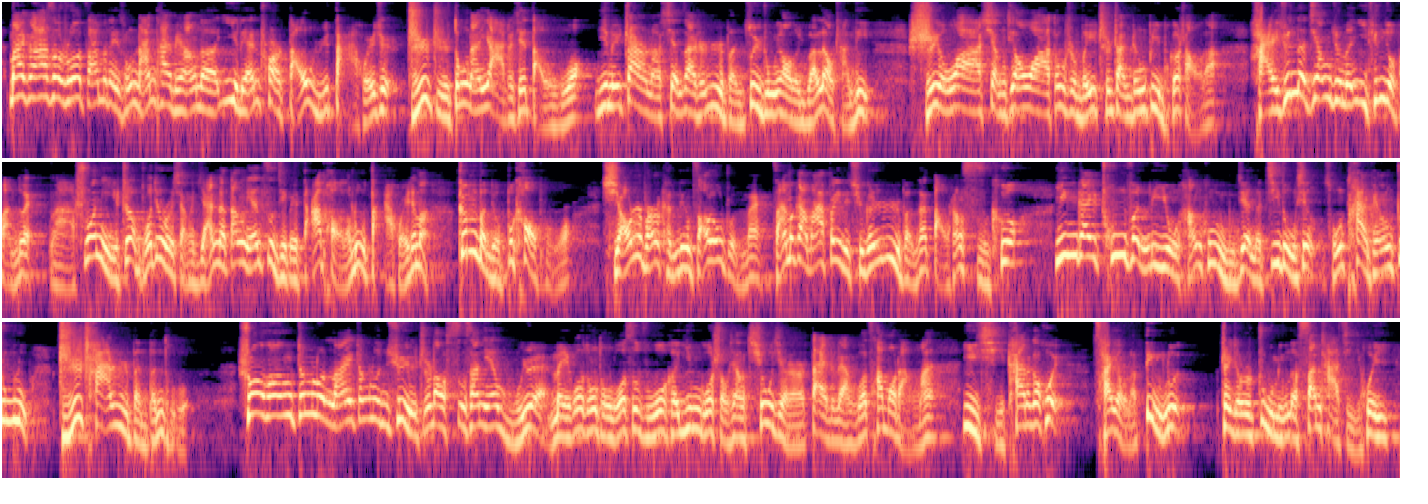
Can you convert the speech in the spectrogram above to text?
麦克阿瑟说：“咱们得从南太平洋的一连串岛屿打回去，直指东南亚这些岛国，因为这儿呢现在是日本最重要的原料产地，石油啊、橡胶啊都是维持战争必不可少的。”海军的将军们一听就反对啊，说：“你这不就是想沿着当年自己被打跑的路打回去吗？根本就不靠谱。小日本肯定早有准备，咱们干嘛非得去跟日本在岛上死磕？应该充分利用航空母舰的机动性，从太平洋中路直插日本本土。”双方争论来争论去，直到四三年五月，美国总统罗斯福和英国首相丘吉尔带着两国参谋长们一起开了个会，才有了定论。这就是著名的三叉戟会议。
